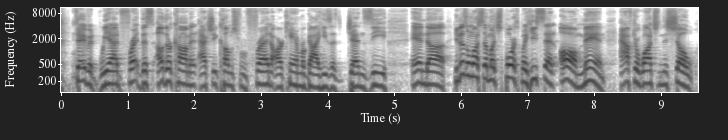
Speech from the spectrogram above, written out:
David, we had Fred. This other comment actually comes from Fred, our camera guy. He's a Gen Z, and uh, he doesn't watch that much sports, but he he said, "Oh man, after watching this show,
